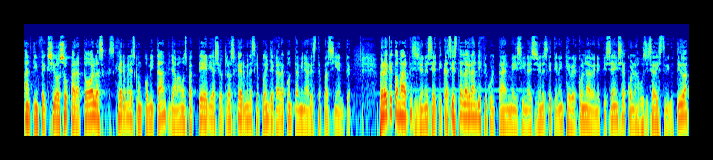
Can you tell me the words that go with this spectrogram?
antiinfeccioso para todas las gérmenes concomitantes, llamamos bacterias y otros gérmenes que pueden llegar a contaminar este paciente. Pero hay que tomar decisiones éticas y esta es la gran dificultad en medicina, decisiones que tienen que ver con la beneficencia, con la justicia distributiva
